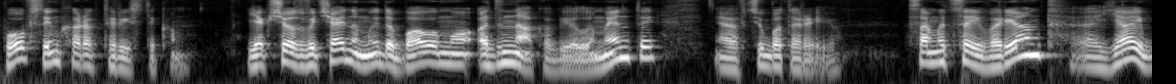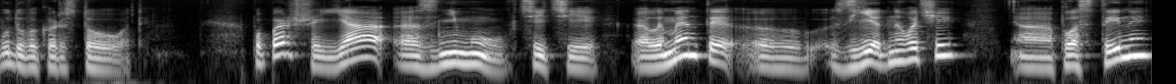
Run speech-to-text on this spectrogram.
по всім характеристикам. Якщо, звичайно, ми додамо однакові елементи е, в цю батарею. Саме цей варіант е, я і буду використовувати. По-перше, я е, зніму всі ці елементи, з'єднувачі, пластини,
